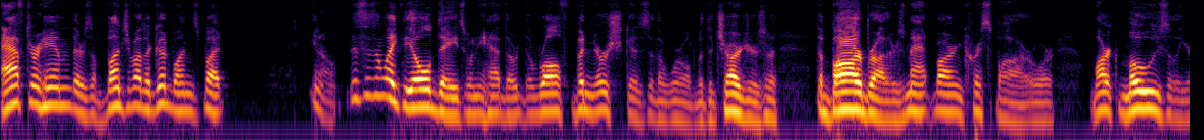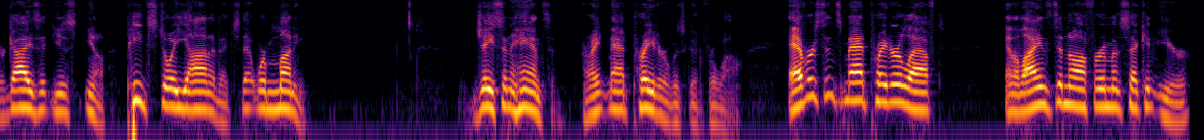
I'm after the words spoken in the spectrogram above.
After him, there's a bunch of other good ones, but you know, this isn't like the old days when you had the the Rolf Benirschkas of the world with the Chargers, or the Bahr brothers, Matt Bahr and Chris Bahr, or Mark Moseley or guys that used, you know, Pete Stoyanovich that were money. Jason Hanson, all right? Matt Prater was good for a while. Ever since Matt Prater left and the Lions didn't offer him a second year,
